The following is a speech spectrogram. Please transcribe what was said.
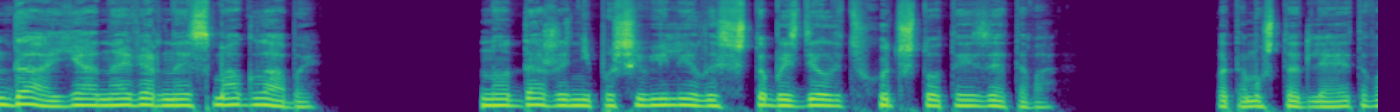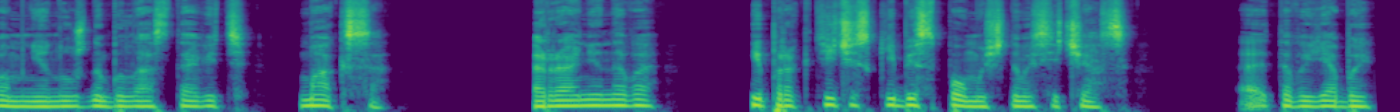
Да, я, наверное, смогла бы. но даже не пошевелилась, чтобы сделать хоть что-то из этого. Потому что для этого мне нужно было оставить Макса, раненого и практически беспомощного сейчас. Этого я бы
